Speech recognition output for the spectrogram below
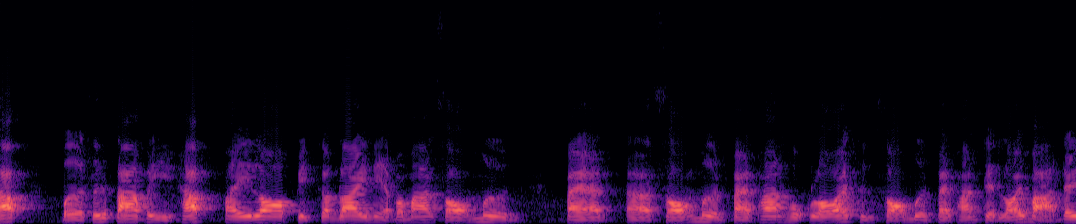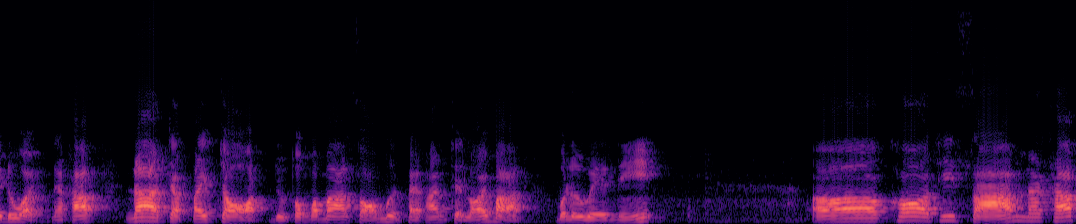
ครับ เปิดซื้อตามไปอีกครับ ไปรอปิดกำไรเนี่ยประมาณ28,000อ่า28,600 ถึง 28,700 บาทได้ด้วยนะครับ น่าจะไปจอดอยู่ตรงประมาณ 28,700 บาทบริเวณนี้อ่อข้อที่ 3 นะครับ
